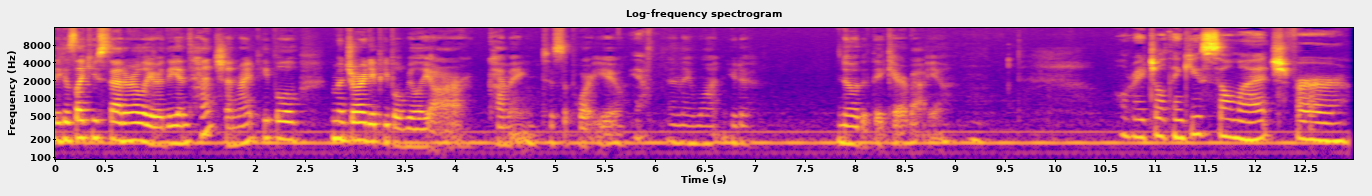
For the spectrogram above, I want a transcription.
Because like you said earlier, the intention, right? People majority of people really are coming to support you. Yeah. And they want you to know that they care about you. Well, Rachel, thank you so much for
